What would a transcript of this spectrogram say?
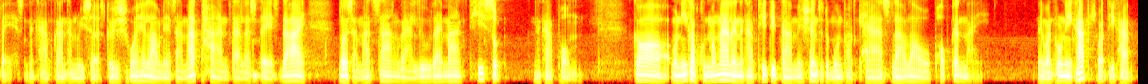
phase นะครับการทำ research ก็จะช่วยให้เราเนี่ยสามารถผ่านแต่ละ stage ได้ โดยสามารถสร้าง value ได้มากที่สุดนะครับผมก็วันนี้ขอบคุณมาก ๆ เลยนะครับ ที่ติดตาม Mission to the Moon Podcast แล้วเราพบกันใหม่ ในวันพรุ่งนี้ครับ สวัสดีครับ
